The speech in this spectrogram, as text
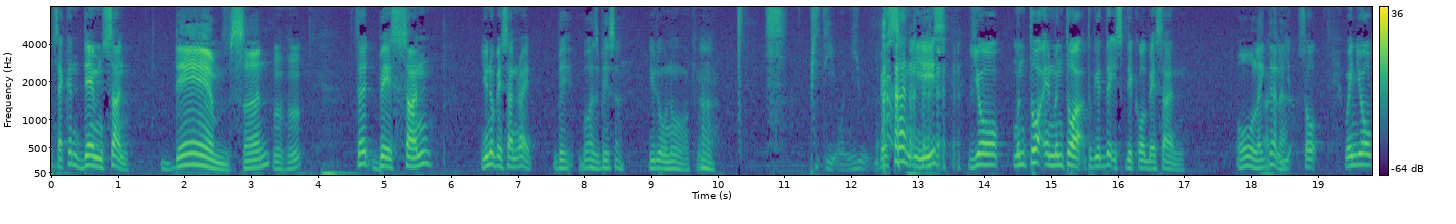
Second damn son. Damn, son. Mm-hmm. Third besan. You know besan right? Be, what's besan? You don't know. Okay. Ah. Pity on you. Besan is your mentua and mentua together is they call besan. Oh, like that Okay, ah. So when your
